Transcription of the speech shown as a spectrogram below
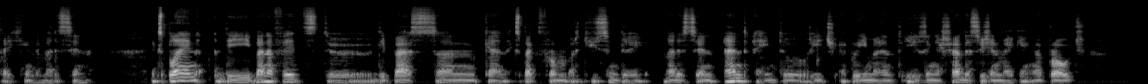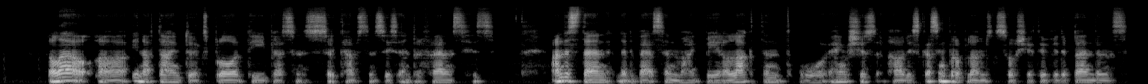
taking the medicine. Explain the benefits to the person can expect from reducing the medicine and aim to reach agreement using a shared decision making approach. Allow uh, enough time to explore the person's circumstances and preferences. Understand that the person might be reluctant or anxious about discussing problems associated with dependence.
